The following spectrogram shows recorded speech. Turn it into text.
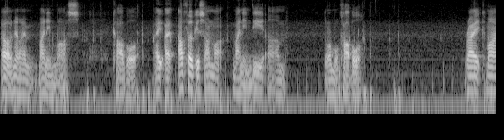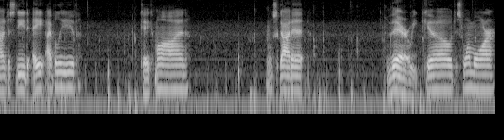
Oh, no, I'm mining moss. Cobble. I, I, I'll focus on mining the um, normal cobble. Right, come on. Just need eight, I believe. Okay, come on. Almost got it. There we go. Just one more.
